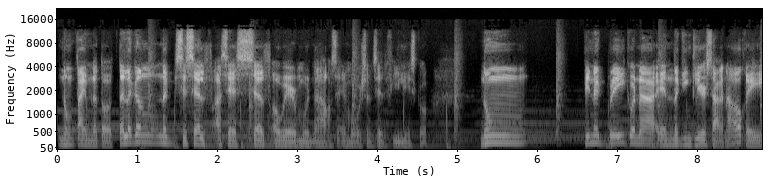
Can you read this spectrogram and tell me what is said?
nung time na to. Talagang nagsi-self-assess, self-aware muna ako sa emotions and feelings ko. Nung pinag-pray ko na and naging clear sa akin na okay,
